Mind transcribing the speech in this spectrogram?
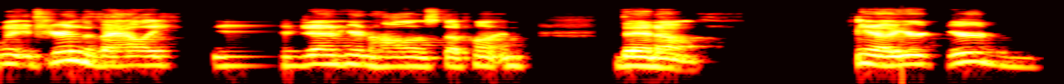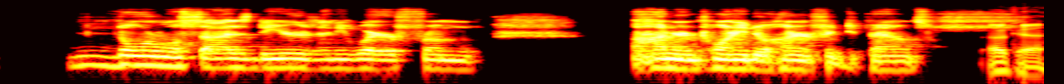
if you're in the valley, you're down here in Holland stuff hunting, then um, you know, your your normal sized deer is anywhere from 120 to 150 pounds. Okay.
